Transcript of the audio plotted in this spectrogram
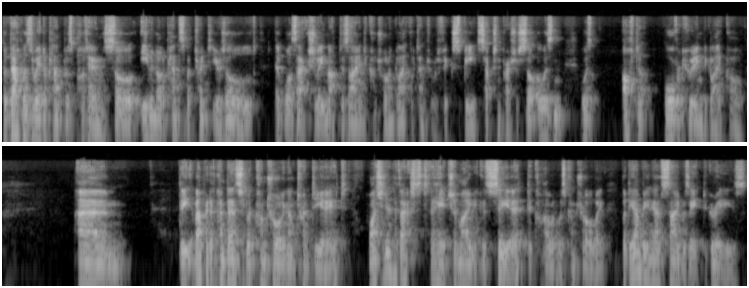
but that was the way the plant was put in. So even though the plant is about 20 years old, it was actually not designed to control a glycol temperature with fixed speed suction pressure. So it wasn't. It was often overcooling the glycol. Um, the evaporative condenser were controlling on 28. Once you didn't have access to the HMI, we could see it, how it was controlling, but the ambient outside was eight degrees.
